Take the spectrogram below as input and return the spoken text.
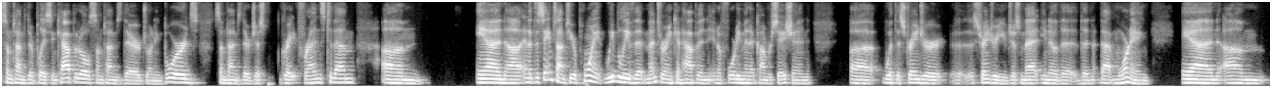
Sometimes they're placing capital, sometimes they're joining boards, sometimes they're just great friends to them. Um, and uh, and at the same time, to your point, we believe that mentoring can happen in a 40 minute conversation uh, with a stranger, a stranger you've just met, you know, the the that morning, and um,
